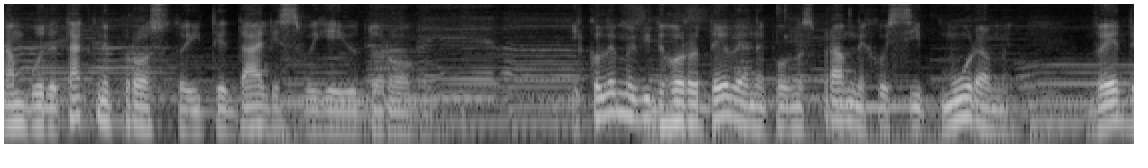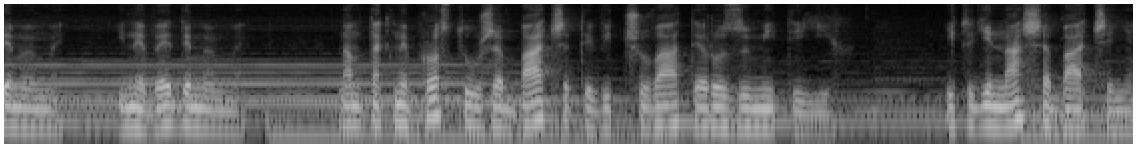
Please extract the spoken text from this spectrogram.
нам буде так непросто йти далі своєю дорогою. І коли ми відгородили неповносправних осіб мурами, видимими і невидимими, нам так непросто уже бачити, відчувати, розуміти їх. І тоді наше бачення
